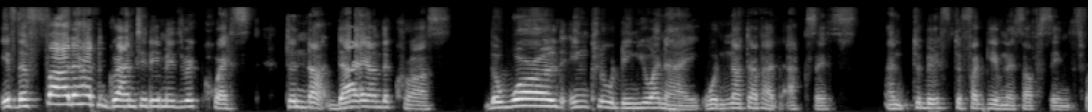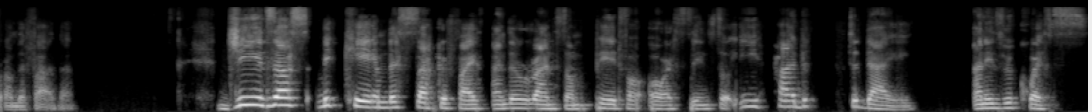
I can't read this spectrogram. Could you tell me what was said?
if the Father had granted him his request to not die on the cross, the world, including you and I, would not have had access and to be to forgiveness of sins from the Father. Jesus became the sacrifice and the ransom paid for our sins. So he had to die and his requests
